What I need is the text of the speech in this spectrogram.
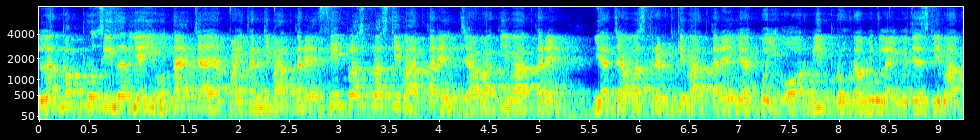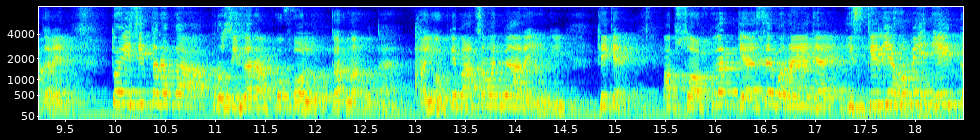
लगभग प्रोसीजर यही होता है, चाहे आप पाइथन की बात करें सी प्लस प्लस की बात करें जावा की बात करें। या जावास्क्रिप्ट की बात करें या कोई और भी प्रोग्रामिंग लैंग्वेजेस की बात करें तो इसी तरह का प्रोसीजर आपको फॉलो करना होता है। आई होप की बात समझ में आ रही होगी। ठीक है? अब सॉफ्टवेयर कैसे बनाया जाए, इसके लिए हमें एक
